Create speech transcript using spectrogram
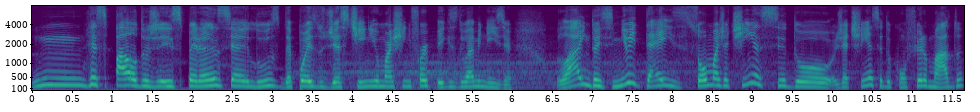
um respaldo de esperança e luz depois do Justine e o Machine for Pigs do Amnesia. Lá em 2010, Soma já tinha sido, já tinha sido confirmado.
